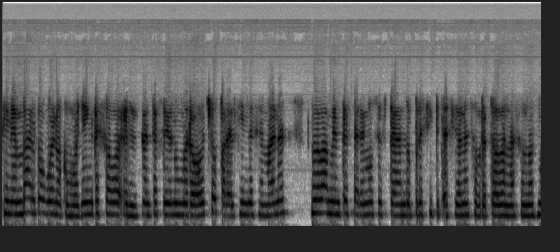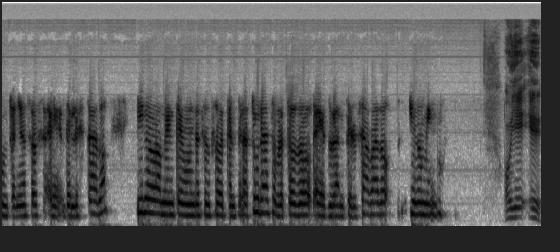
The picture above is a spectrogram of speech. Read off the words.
sin embargo, bueno, como ya ingresó el Frente Frío número 8 para el fin de semana, nuevamente estaremos esperando precipitaciones, sobre todo en las zonas montañosas eh, del estado, y nuevamente un descenso de temperatura, sobre todo eh, durante el sábado y domingo. Oye, eh,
